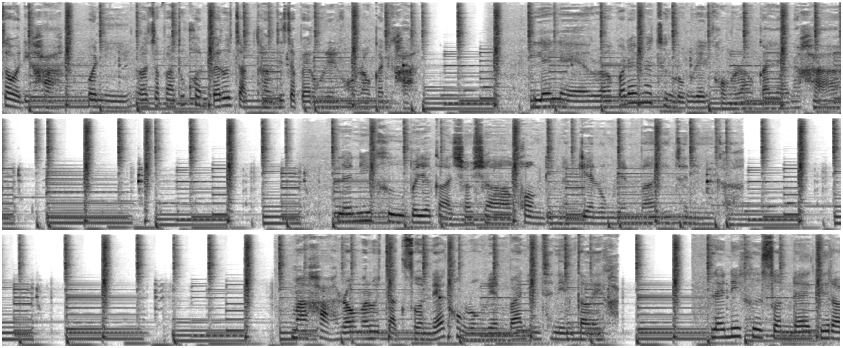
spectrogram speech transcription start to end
สวัสดีค่ะ วันนี้เราจะพาทุกคนไปรู้จักทางที่จะไปโรงเรียนของเรากันค่ะ และแล้วเราก็ได้มาถึงโรงเรียนของเรากันแล้วนะคะ และนี่คือบรรยากาศเช้าๆของเด็กนักเรียนโรงเรียนบ้านอินทนินค่ะ มาค่ะ เรามารู้จักส่วนแรกของโรงเรียนบ้านอินทนินกันเลยค่ะ และนี่คือส่วนแรกที่เรา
